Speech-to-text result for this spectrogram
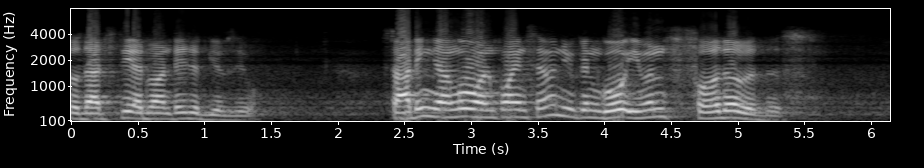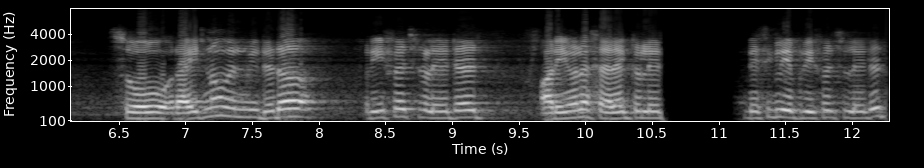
So that's the advantage it gives you. Starting Django 1.7 you can go even further with this. So right now when we did a prefetch related or even a select related, basically a prefetch related,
